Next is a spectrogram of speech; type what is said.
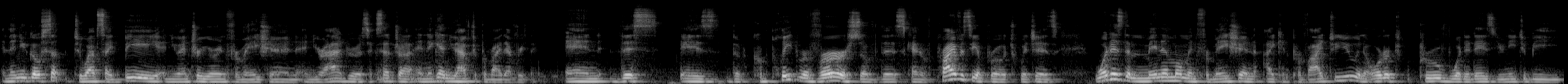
And then you go to website B and you enter your information and your address, etc. And again, you have to provide everything. And this is the complete reverse of this kind of privacy approach, which is what is the minimum information I can provide to you in order to prove what it is you need to be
